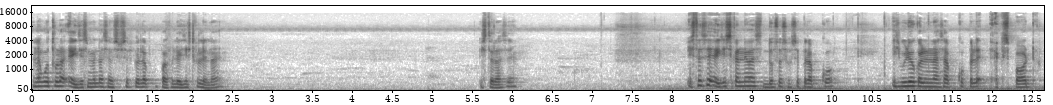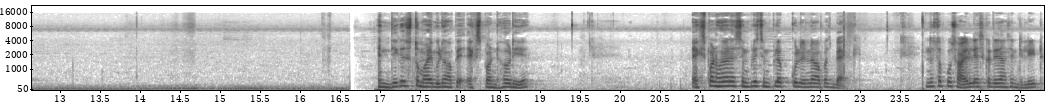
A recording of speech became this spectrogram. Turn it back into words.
एंड आपको थोड़ा एडजस्टमेंट सबसे पहले आपको परफेक्ट एडजस्ट कर लेना है. इस तरह से. इस तरह से एडजस्ट करने में दोस्तों सबसे पहले आपको इस वीडियो को लेना है आपको पहले एक्सपोर्ट एंड देखिए दोस्तों हमारी वीडियो यहाँ पे एक्सपांड हो रही है. एक्सपांड हो जाना सिंपली सिंपली आपको लेना है वापस बैक दोस्तों आपको सारे लेस कर देना से डिलीट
